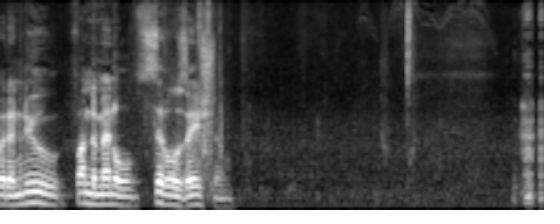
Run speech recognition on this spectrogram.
but a new fundamental civilization.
